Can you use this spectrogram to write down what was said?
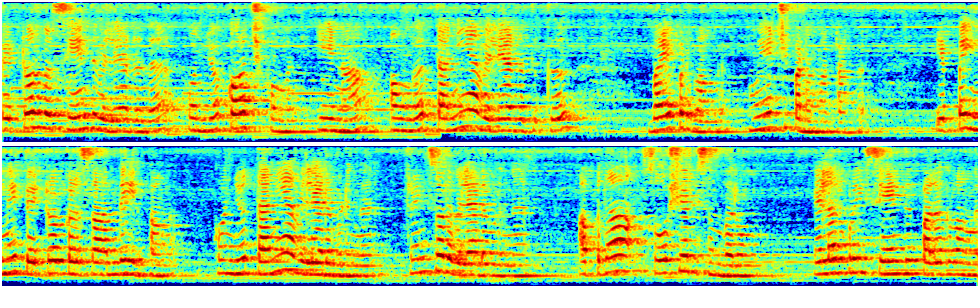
பெற்றோர்கள் சேர்ந்து விளையாடுறத கொஞ்சம் குறைச்சிக்கோங்க. ஏன்னா அவங்க தனியாக விளையாடுறதுக்கு பயப்படுவாங்க முயற்சி பண்ண மாட்டாங்க. எப்பயுமே பெற்றோர்கள் சார்ந்தே இருப்பாங்க. கொஞ்சம் தனியாக விளையாட விடுங்க ஃப்ரெண்ட்ஸோடு விளையாட விடுங்க. அப்போ தான் சோஷியலிசம் வரும். எல்லோரும் கூடயும் சேர்ந்து பழகுவாங்க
